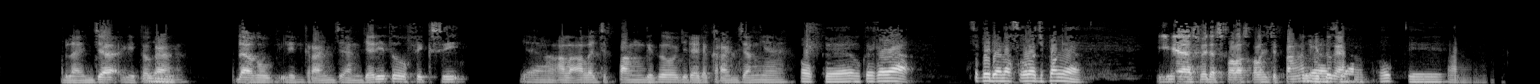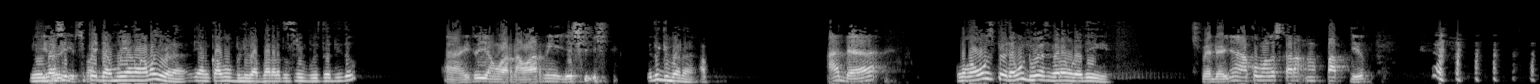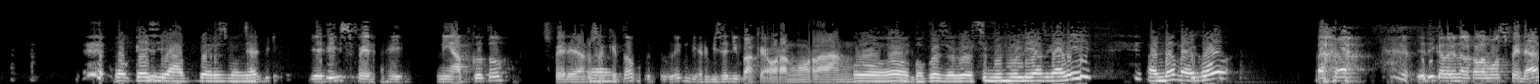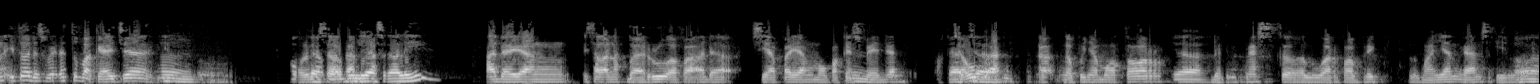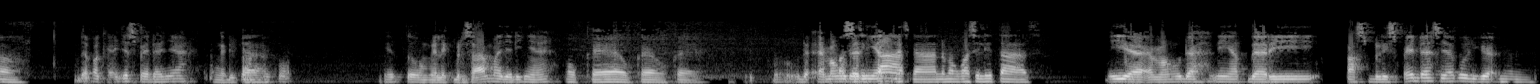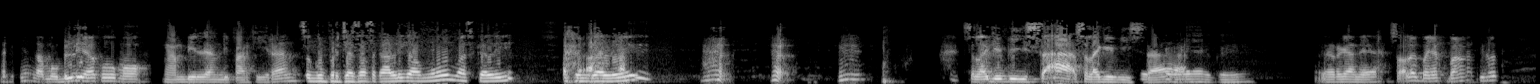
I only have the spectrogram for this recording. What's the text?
belanja gitu Hmm. kan udah aku beliin keranjang jadi tuh fiksi yang ala ala Jepang gitu jadi ada keranjangnya Oke, oke kayak sepeda anak sekolah Jepang ya? iya sepeda sekolah sekolah Jepang kan Iya, gitu kan. Oke. Nah, Itu- nasib sepedamu yang lama gimana? Yang kamu beli 800 ribu tadi itu? nah, itu yang warna-warni jadi Itu gimana? ada Oh, kamu sepedamu dua sekarang berarti? sepedanya aku malah sekarang empat gitu Oke, siap. Beres banget. jadi jadi sepeda niatku tuh sepeda yang rusak Ah. itu aku betulin biar bisa dipakai orang-orang Oh, oh, bagus, bagus. Sungguh mulia sekali. Anda, Pak Eko. Jadi kalau misal kalau mau sepedaan itu ada sepeda tuh pakai aja. Gitu. Hmm. Kalau misalkan mulia sekali. ada yang misal anak baru apa ada siapa yang mau pakai Hmm. sepeda Pakai jauh aja. kan nggak nggak punya motor Ya. dari mes ke luar pabrik lumayan kan sekilo. Ah, Udah pakai aja sepedanya nggak dipakai Ya. kok. Itu milik bersama jadinya. Oke, oke, oke. Udah emang udah niat. Fasilitas kan, emang fasilitas. Iya emang udah niat dari pas beli sepeda sih aku juga Hmm. tadinya nggak mau beli aku mau ngambil yang di parkiran Sungguh berjasa sekali kamu, Mas Gali. Kembali. selagi bisa selagi bisa Oke, oke. bener kan ya soalnya banyak banget gitu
